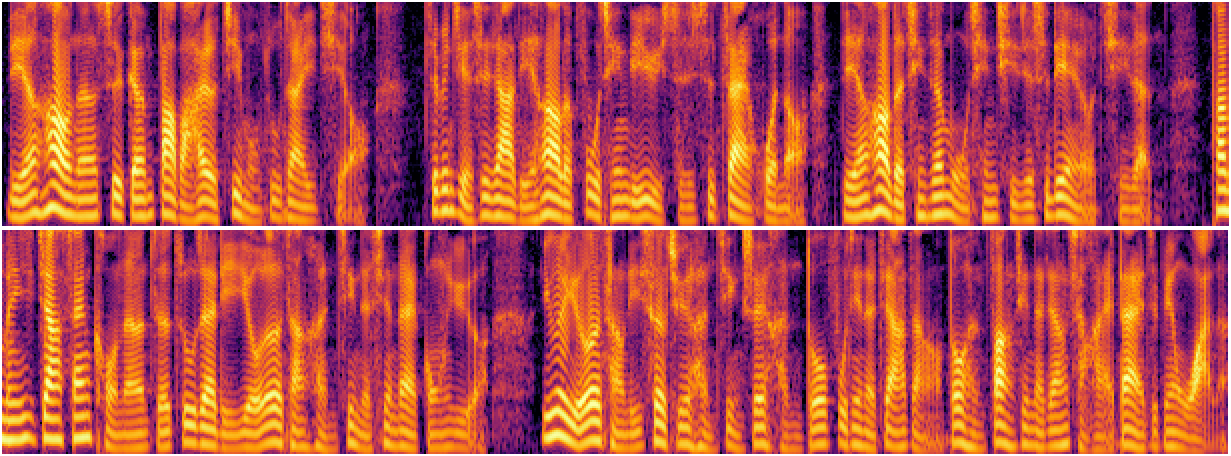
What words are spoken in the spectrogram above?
李亨浩呢是跟爸爸还有继母住在一起哦。这边解释一下，李亨浩的父亲李宇石是再婚哦，李亨浩的亲生母亲其实是另有其人。他们一家三口呢，则住在离游乐场很近的现代公寓哦。因为游乐场离社区很近，所以很多附近的家长都很放心的将小孩带来这边玩了。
